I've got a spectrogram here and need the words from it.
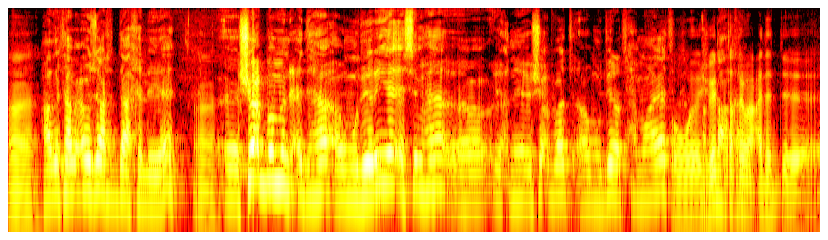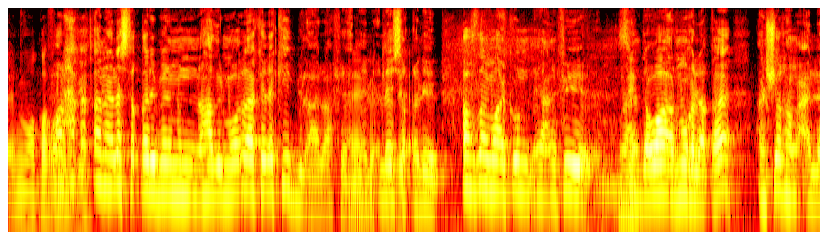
آه. هذا تابع وزارة الداخلية. آه. آه. شعبة من عندها أو مديرية اسمها آه يعني شعبة أو مديرة حماية وجبت تقريبا عدد الموظفين والحقيقة أنا لست قريبا من هذه الموضوع لكن أكيد بالآلاف يعني إيه ليس قليل. أفضل ما يكون يعني في يعني دوائر مغلقة أنشرهم على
